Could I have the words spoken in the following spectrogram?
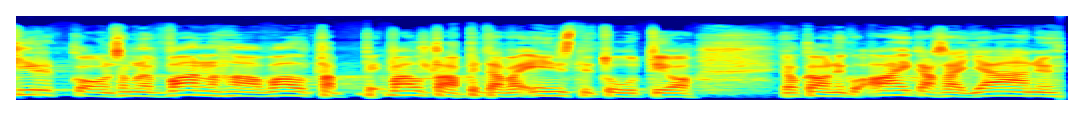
kirkko on semmoinen vanhaa valta, valtaa pitävä instituutio, joka on niin aikansa jäänyt,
